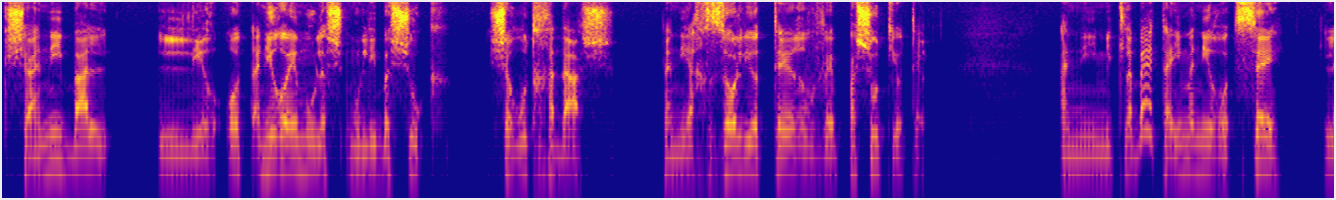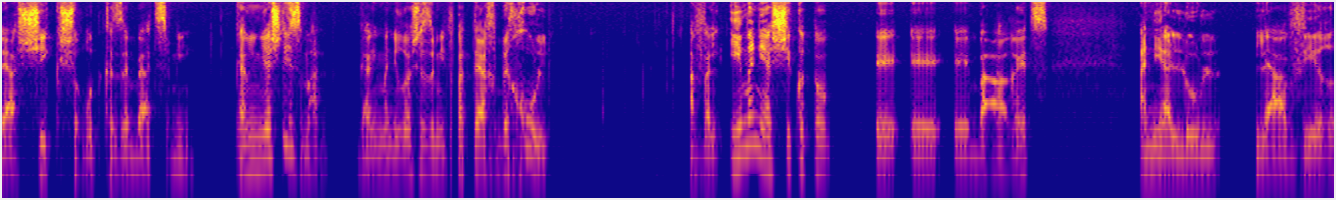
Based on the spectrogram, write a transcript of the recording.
כשאני בא לראות, אני רואה מול, מולי בשוק שירות חדש, נניח זול יותר ופשוט יותר. אני מתלבט, האם אני רוצה להשיק שירות כזה בעצמי, גם אם יש לי זמן, גם אם אני רואה שזה מתפתח בחו"ל. אבל אם אני אשיק אותו אה, אה, אה, בארץ, אני עלול להעביר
